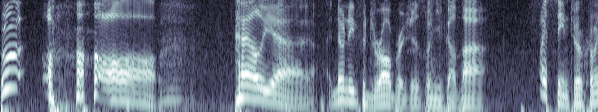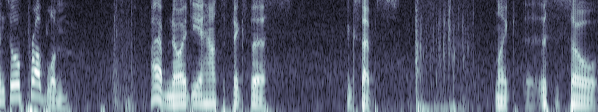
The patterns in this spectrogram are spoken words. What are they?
Oh, hell yeah. No need for drawbridges when you've got that. I seem to have come into a problem. I have no idea how to fix this. Except... Like, this is so...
